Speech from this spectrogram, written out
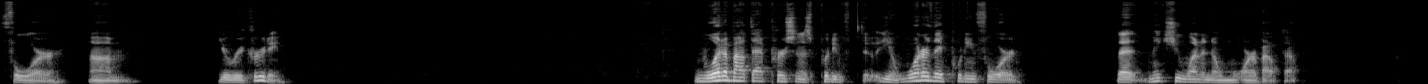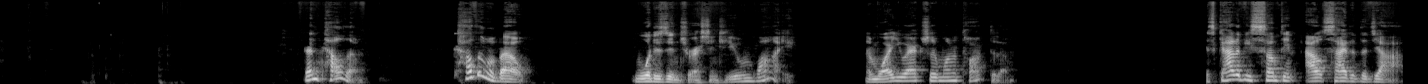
for um, your recruiting. What about that person is putting, you know, what are they putting forward that makes you want to know more about them? Then tell them. Tell them about what is interesting to you and why, and why you actually want to talk to them. It's got to be something outside of the job,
